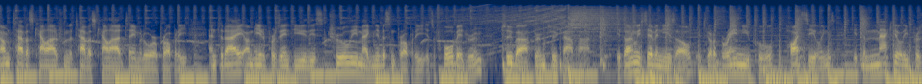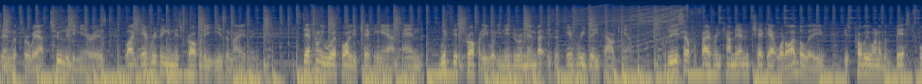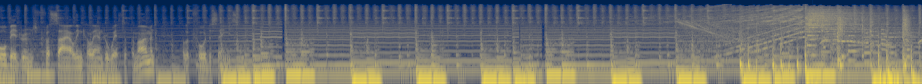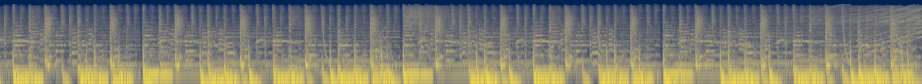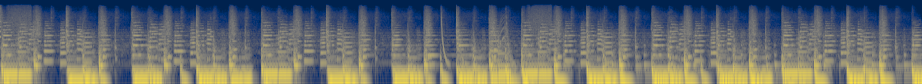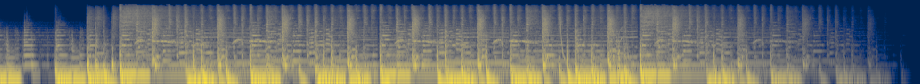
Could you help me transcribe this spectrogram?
I'm Tavis Callard from the Tavis Callard team at Aura Property and today I'm here to present to you this truly magnificent property. It's a four bedroom, two bathroom, two car park. It's only seven years old, it's got a brand new pool, high ceilings, it's immaculately presented throughout, two living areas, like everything in this property is amazing. It's definitely worthwhile you checking out and with this property what you need to remember is that every detail counts. Do yourself a favour and come down and check out what I believe is probably one of the best four bedrooms for sale in Caloundra West at the moment. I look forward to seeing you soon.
